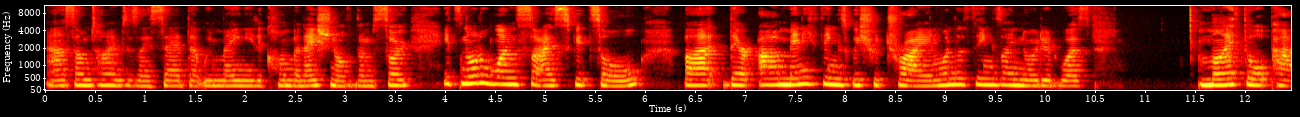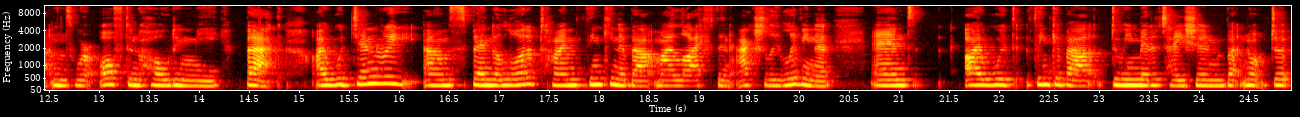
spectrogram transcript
Uh, sometimes, as I said, that we may need a combination of them. So it's not a one size fits all, but there are many things we should try. And one of the things I noted was my thought patterns were often holding me back. I would generally um, spend a lot of time thinking about my life than actually living it. And I would think about doing meditation, but not do,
